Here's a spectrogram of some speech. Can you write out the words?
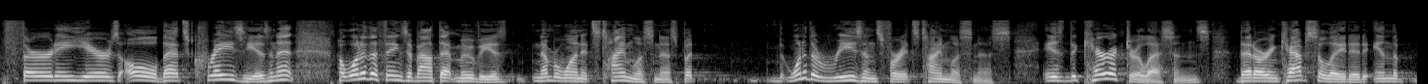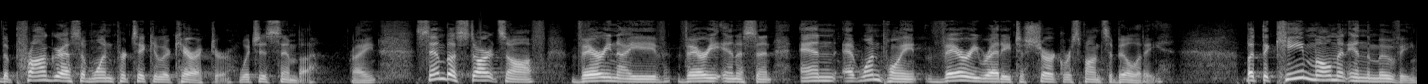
30 years old. That's crazy, isn't it? But one of the things about that movie is number one, its timelessness, but one of the reasons for its timelessness is the character lessons that are encapsulated in the, the progress of one particular character, which is Simba right? Simba starts off very naive, very innocent, and at one point, very ready to shirk responsibility. But the key moment in the movie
